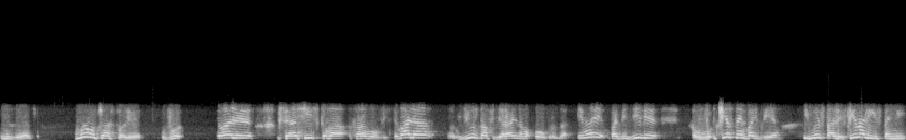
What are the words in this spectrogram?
незрячих. Мы участвовали в фестивале Всероссийского хорового фестиваля Южного федерального округа. И мы победили в честной борьбе. И мы стали финалистами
